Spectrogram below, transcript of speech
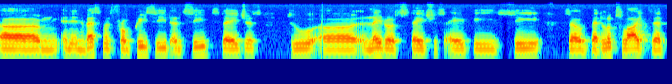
um, in investments from pre-seed and seed stages to later stages A, B, C. So that looks like that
